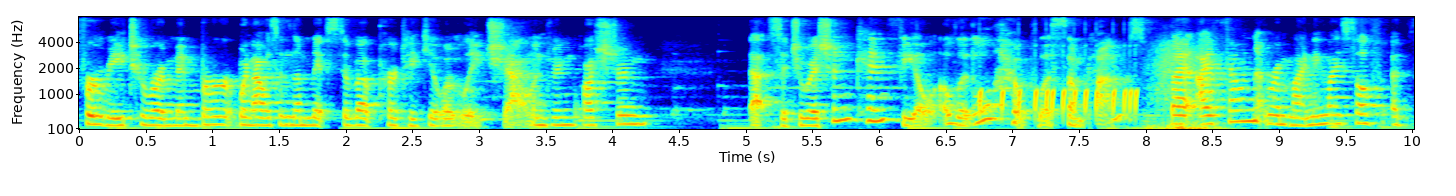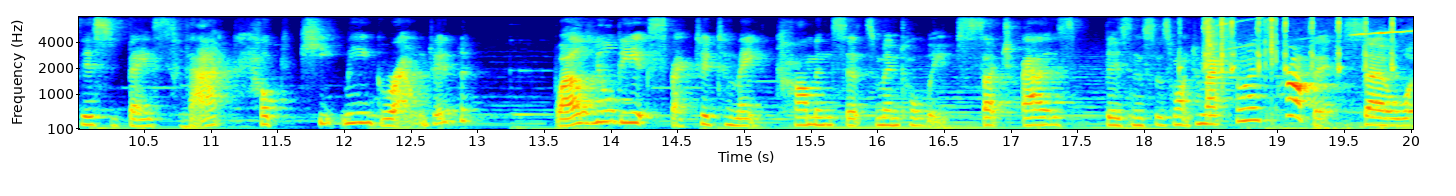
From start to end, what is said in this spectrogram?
for me to remember when I was in the midst of a particularly challenging question. That situation can feel a little hopeless sometimes, but I found that reminding myself of this base fact helped keep me grounded. While you'll be expected to make common sense mental leaps, such as businesses want to maximize profit, so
